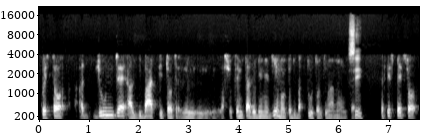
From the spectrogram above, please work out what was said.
Questo aggiunge al dibattito, cioè, la sostenibilità dell'energia è molto dibattuta ultimamente, sì. perché spesso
